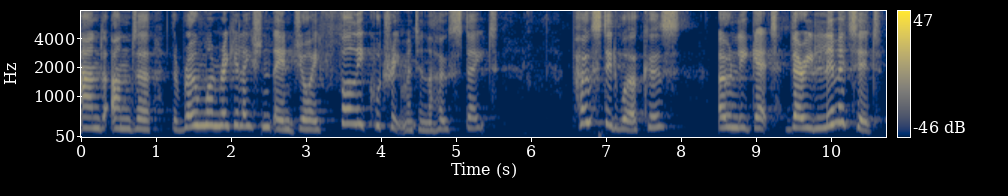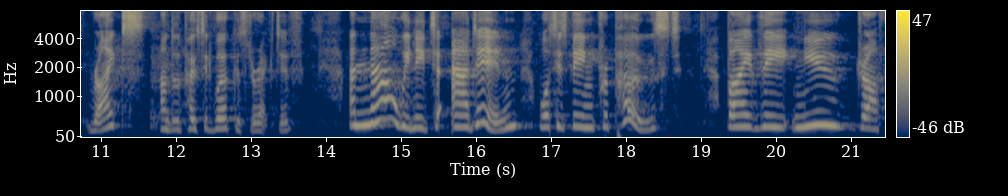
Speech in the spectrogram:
and under the Rome 1 regulation, they enjoy full equal treatment in the host state. Posted workers only get very limited rights under the Posted Workers Directive. And now we need to add in what is being proposed by the new draft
